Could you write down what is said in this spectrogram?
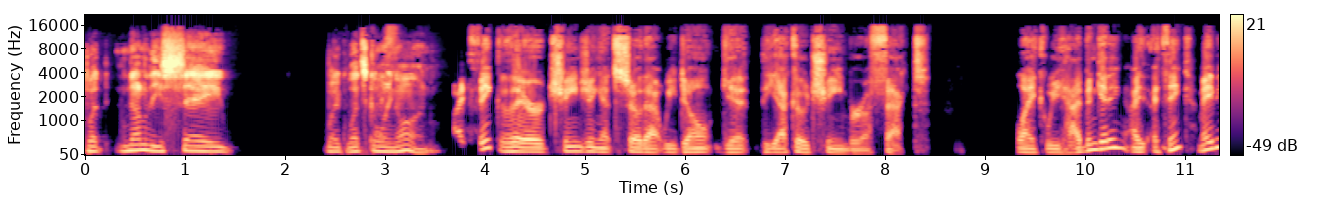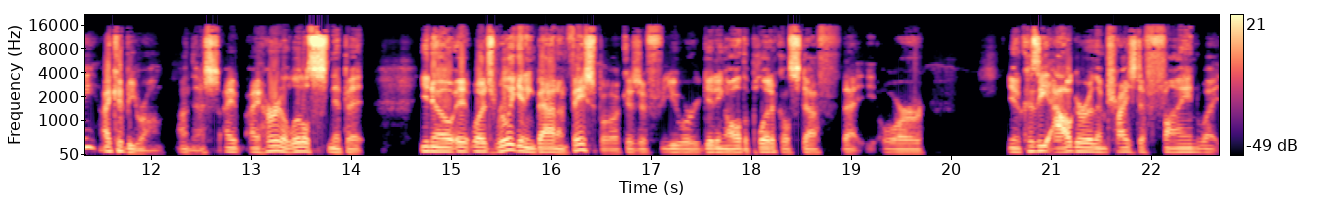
but none of these say like what's going on. I think they're changing it so that we don't get the echo chamber effect like we had been getting. I, I think maybe I could be wrong on this. I, I heard a little snippet. You know, it was really getting bad on Facebook as if you were getting all the political stuff that, or, you know, because the algorithm tries to find what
